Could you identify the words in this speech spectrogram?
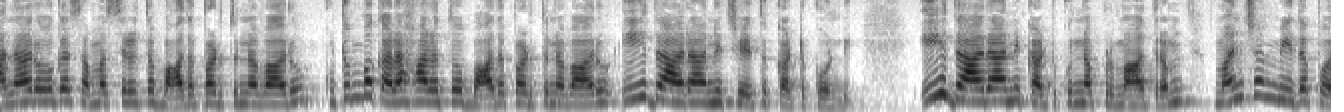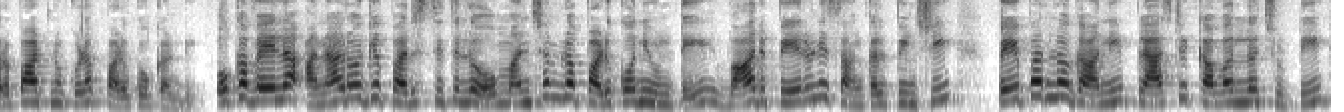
అనారోగ్య సమస్యలతో బాధపడుతున్న వారు కుటుంబ కలహాలతో బాధపడుతున్న వారు ఈ దారాన్ని చేతు కట్టుకోండి. ఈ దారాన్ని కట్టుకున్నప్పుడు మాత్రం మంచం మీద పొరపాటును కూడా పడుకోకండి. ఒకవేళ అనారోగ్య పరిస్థితిలో మంచంలో పడుకొని ఉంటే వారి పేరుని సంకల్పించి పేపర్లో కానీ ప్లాస్టిక్ కవర్లో చుట్టి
